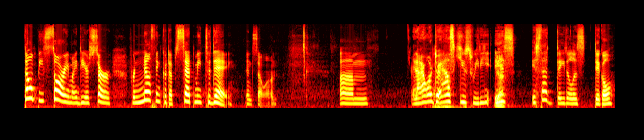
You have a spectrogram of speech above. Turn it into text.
Don't be sorry, my dear sir, for nothing could upset me today, and so on. Um, and I wanted to ask you, sweetie, Yeah. is is that Daedalus Diggle?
